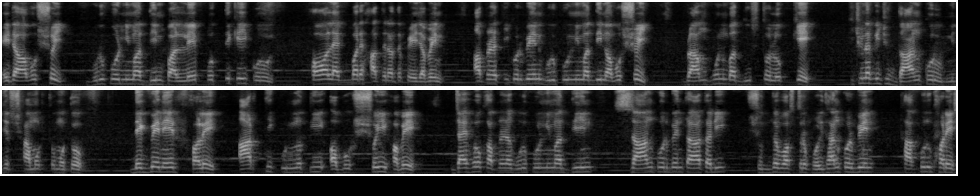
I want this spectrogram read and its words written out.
এটা অবশ্যই গুরু পূর্ণিমার দিন পারলে প্রত্যেকেই করুন। ফল একবারে হাতে হাতে পেয়ে যাবেন। আপনারা কি করবেন? গুরু পূর্ণিমার দিন অবশ্যই ব্রাহ্মণ বা দুস্থ লোককে কিছু না কিছু দান করুন নিজের সামর্থ্য মতো। দেখবেন এর ফলে আর্থিক উন্নতি অবশ্যই হবে। যাই হোক, আপনারা গুরু পূর্ণিমার দিন স্নান করবেন তাড়াতাড়ি, শুদ্ধ বস্ত্র পরিধান করবেন। ঠাকুর ঘরের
